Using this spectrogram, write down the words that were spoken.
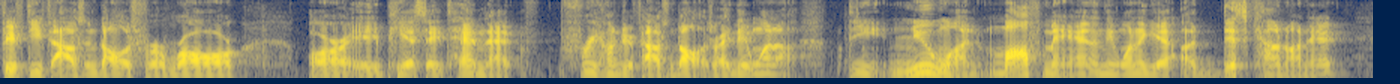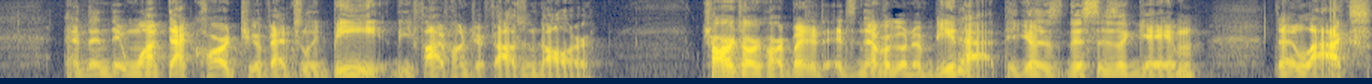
fifty thousand dollars for a raw or a PSA ten at three hundred thousand dollars, right? They want a, the new one, Mothman, and they want to get a discount on it, and then they want that card to eventually be the five hundred thousand dollar Charizard card, but it, it's never going to be that because this is a game that lacks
